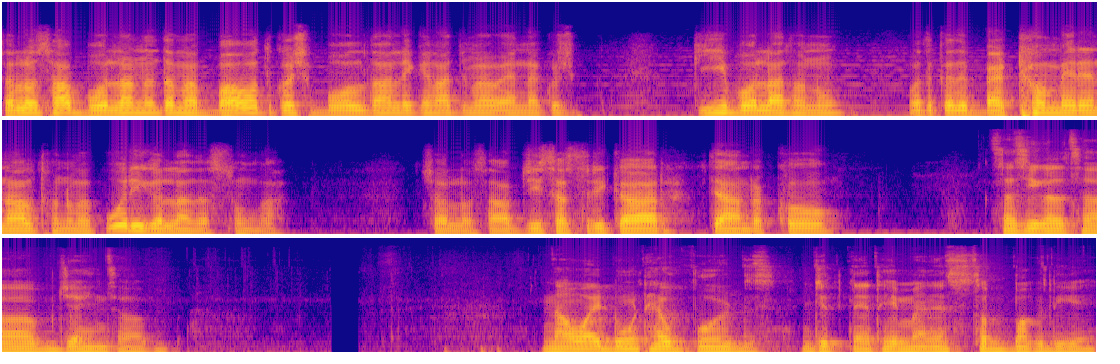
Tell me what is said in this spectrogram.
ਚਲੋ ਸਾਹਿਬ ਬੋਲਣ ਨੂੰ ਤਾਂ ਮੈਂ ਬਹੁਤ ਕੁਝ ਬੋਲਦਾ, ਲੇਕਿਨ ਅੱਜ ਮੈਂ ਇੰਨਾ ਕੁਝ ਕੀ ਬੋਲਾਂ ਤੁਹਾਨੂੰ, ਉਹ ਤਾਂ ਕਦੇ ਬੈਠੋ ਮੇਰੇ ਨਾਲ, ਤੁਹਾਨੂੰ ਮੈਂ ਪੂਰੀ ਗੱਲਾਂ ਦੱਸੂਗਾ। ਚਲੋ ਸਾਹਿਬ ਜੀ, ਸਤਿ ਸ੍ਰੀ ਅਕਾਲ, ਧਿਆਨ ਰੱਖੋ। ਸਤਿ ਸ੍ਰੀ ਅਕਾਲ ਸਾਹਿਬ, ਜੈ ਹਿੰਦ ਸਾਹਿਬ। Now I don't have words जितने थे मैंने सब बग दिए।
